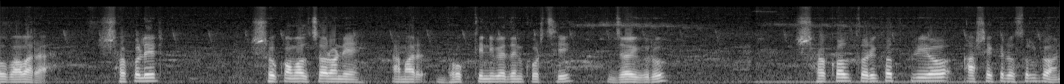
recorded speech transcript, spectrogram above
ও বাবারা, সকলের সুকমল চরণে আমার ভক্তি নিবেদন করছি। জয়গুরু সকল তরিকত প্রিয় আশেকের রসুলগণ,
